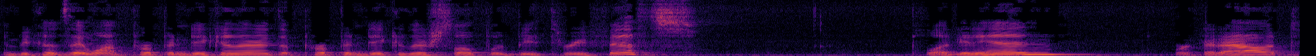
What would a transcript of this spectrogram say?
And because they want perpendicular, the perpendicular slope would be 3 fifths. Plug it in, work it out.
